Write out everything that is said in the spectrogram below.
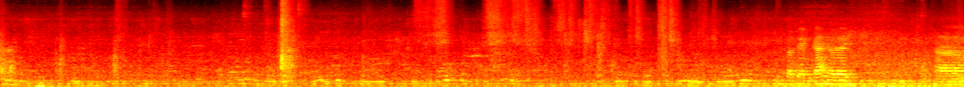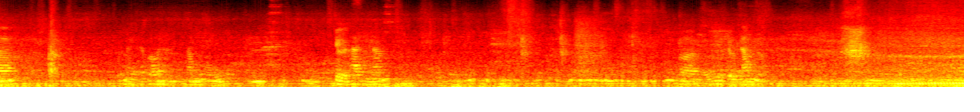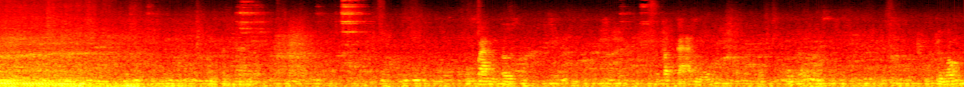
Ta thêm cái nữa đi. À, này nó có năm mũ trừ hai phần năm rồi mũ như trừ năm nữa ba phần tư tất cả mũ trừ bốn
